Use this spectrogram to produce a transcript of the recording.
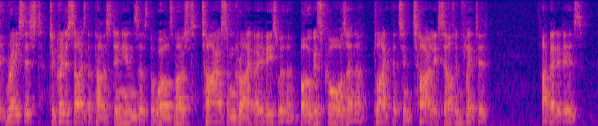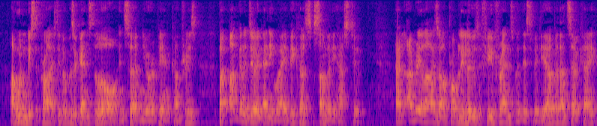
it racist to criticise the Palestinians as the world's most tiresome crybabies with a bogus cause and a plight that's entirely self inflicted? I bet it is. I wouldn't be surprised if it was against the law in certain European countries, but I'm going to do it anyway because somebody has to. And I realise I'll probably lose a few friends with this video, but that's okay.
